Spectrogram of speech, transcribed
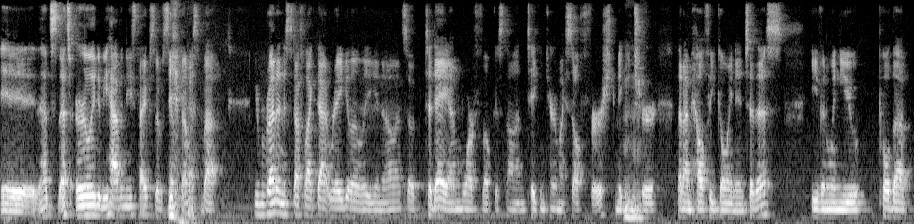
it, that's that's early to be having these types of symptoms, yeah. but you run into stuff like that regularly, you know. And so today I'm more focused on taking care of myself first, making mm-hmm. sure that I'm healthy going into this. Even when you pulled up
